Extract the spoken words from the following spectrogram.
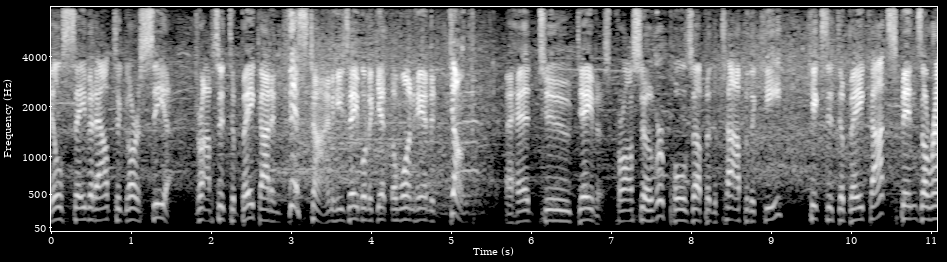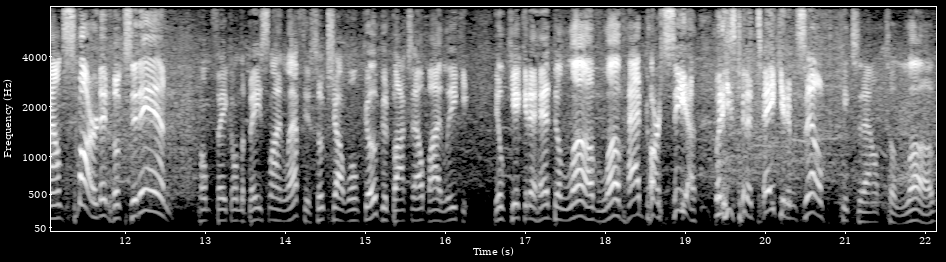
He'll save it out to Garcia. Drops it to Bacot, and this time he's able to get the one handed dunk ahead to Davis. Crossover, pulls up at the top of the key, kicks it to Bacot, spins around smart, and hooks it in. Pump fake on the baseline left. His hook shot won't go. Good box out by Leaky. He'll kick it ahead to Love. Love had Garcia, but he's going to take it himself. Kicks it out to Love.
